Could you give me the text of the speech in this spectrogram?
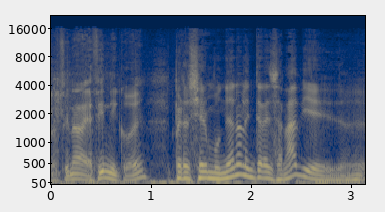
no soy nada de cínico, ¿eh? Pero si el mundial no le interesa a nadie. eh,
